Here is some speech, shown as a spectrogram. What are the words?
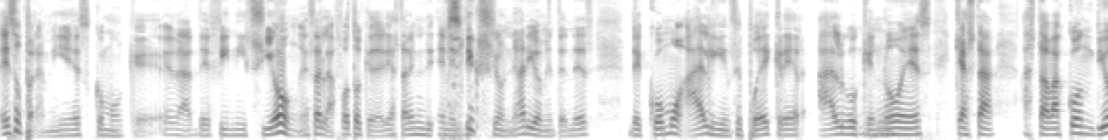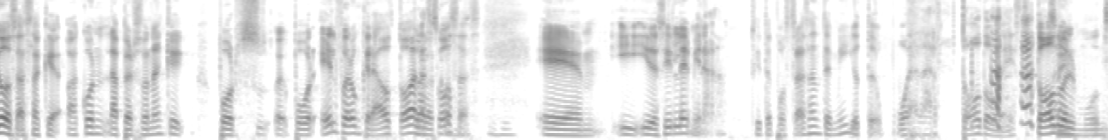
eso para mí es como que la definición, esa es la foto que debería estar en, el diccionario, ¿me entendés? De cómo alguien se puede creer algo que no es, que hasta, hasta va con Dios, hasta que va con la persona que por, eh, por él fueron creadas todas, las cosas. Em, y, y decirle, mira, si te postras ante mí, yo te voy a dar todo esto, todo el mundo,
